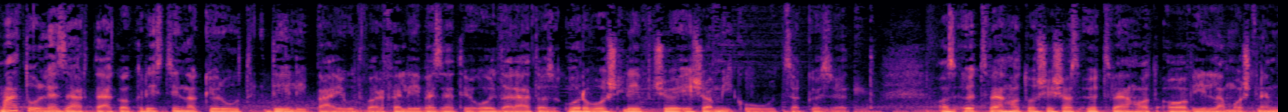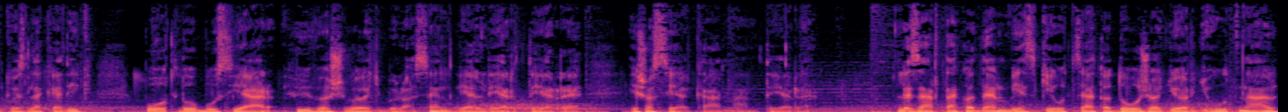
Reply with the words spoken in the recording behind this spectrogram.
Mától lezárták a Krisztina körút déli pályaudvar felé vezető oldalát az Orvos lépcső és a Mikó utca között. Az 56-os és az 56A villamos nem közlekedik, pótlóbusz jár Hűvös völgyből a Szent Gellér térre és a Szélkálmán térre. Lezárták a Dembinski utcát a Dózsa György útnál,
